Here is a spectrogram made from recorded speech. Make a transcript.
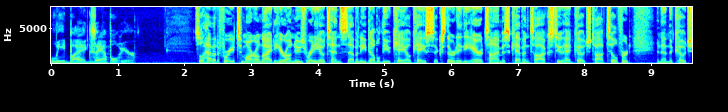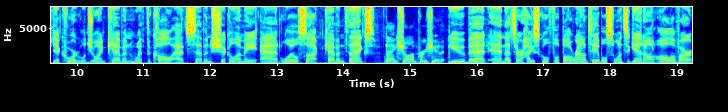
lead by example here. So we'll have it for you tomorrow night here on News Radio 1070 WKOK 6:30. The airtime as Kevin talks to head coach Todd Tilford, and then the coach Dick Hort will join Kevin with the call at seven. Shikellamy at Loyalsock. Kevin, thanks. Thanks, Sean. Appreciate it. You bet. And that's our high school football roundtable. So once again, on all of our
